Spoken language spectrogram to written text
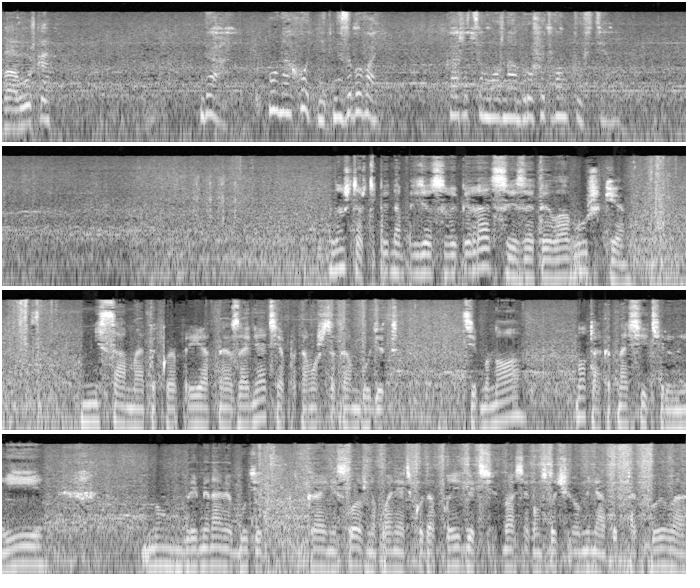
Ловушка? Да, он охотник, не забывай. Кажется, можно обрушить вон ту стену. Ну что ж, теперь нам придется выбираться из этой ловушки. Не самое такое приятное занятие, потому что там будет темно, ну так, относительно, и ну, временами будет крайне сложно понять, куда прыгать. Но, во всяком случае, у меня тут так было,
